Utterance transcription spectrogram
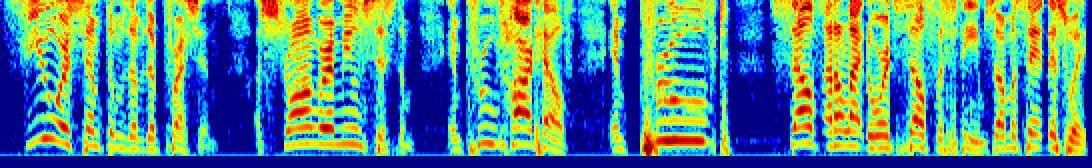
Fewer symptoms of depression. A stronger immune system. Improved heart health. Improved self, I don't like the word self esteem, so I'm going to say it this way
